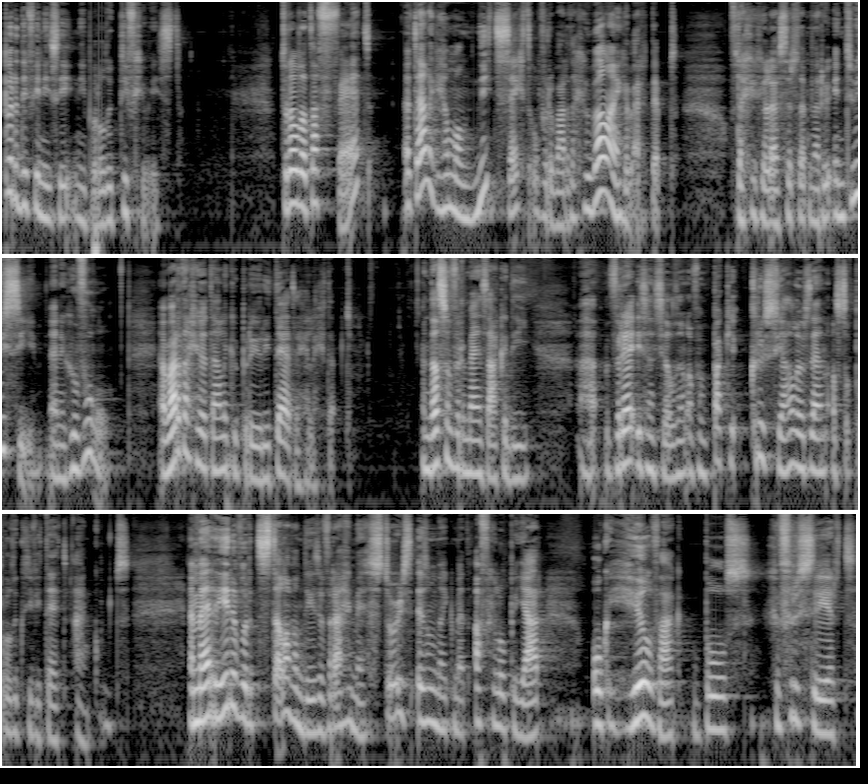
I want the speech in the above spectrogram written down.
per definitie niet productief geweest. Terwijl dat, dat feit uiteindelijk helemaal niets zegt over waar dat je wel aan gewerkt hebt. Of dat je geluisterd hebt naar je intuïtie en je gevoel. En waar dat je uiteindelijk je prioriteiten gelegd hebt. En dat zijn voor mij zaken die uh, vrij essentieel zijn of een pakje crucialer zijn als de productiviteit aankomt. En mijn reden voor het stellen van deze vraag in mijn stories is omdat ik me het afgelopen jaar ook heel vaak boos, gefrustreerd,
